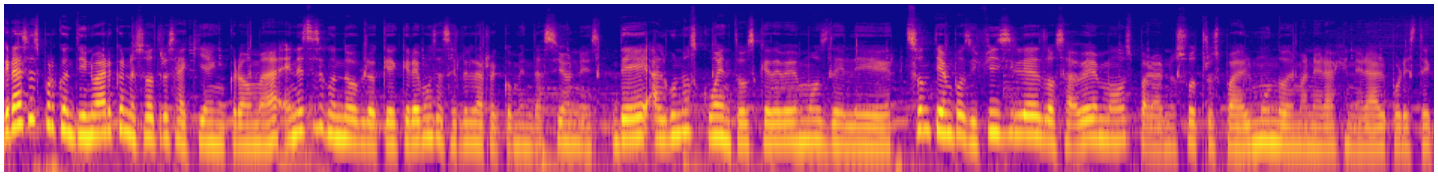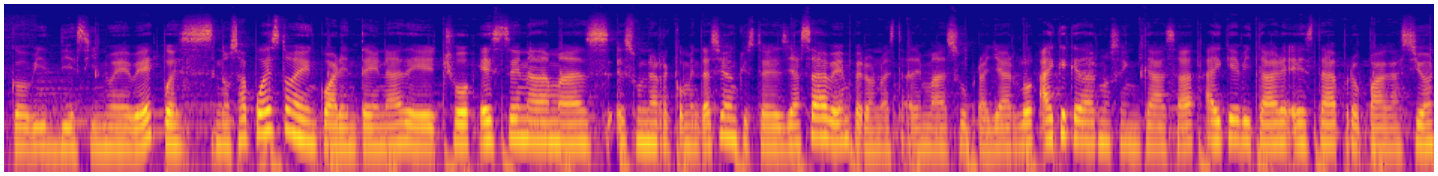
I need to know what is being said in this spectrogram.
Gracias por continuar con nosotros aquí en Croma. En este segundo bloque queremos hacerle las recomendaciones de algunos cuentos que debemos de leer. Son tiempos difíciles, lo sabemos, para nosotros, para el mundo de manera general por este COVID-19, pues nos ha puesto en cuarentena. De hecho, este nada más es una recomendación que ustedes ya saben, pero no está de más subrayarlo. Hay que quedarnos en casa, hay que evitar esta propagación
